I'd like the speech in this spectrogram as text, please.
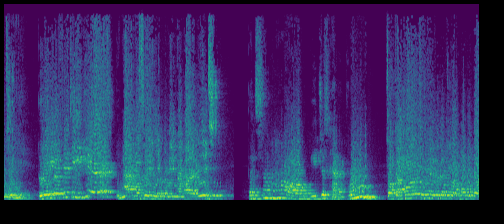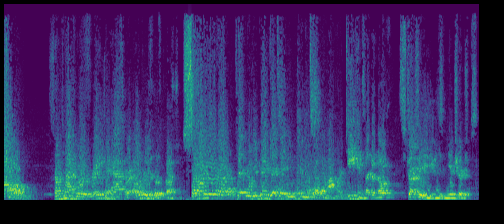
Itimie Believer 15 years, but somehow you just haven't grown. Sometimes we're afraid to ask our elders those questions. Or deacons, I don't know what structure you use in your churches.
